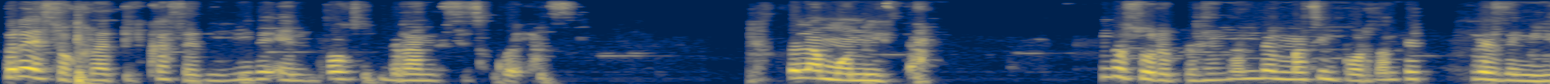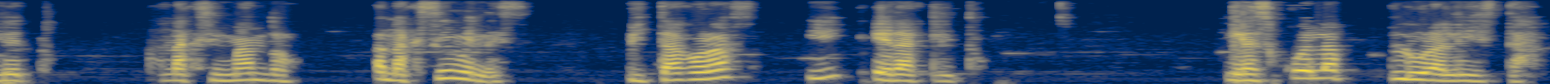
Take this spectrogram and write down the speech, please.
presocrática se divide en dos grandes escuelas. La escuela monista, siendo su representante más importante Tales de Mileto, Anaximandro, Anaxímenes, Pitágoras y Heráclito. La escuela pluralista,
